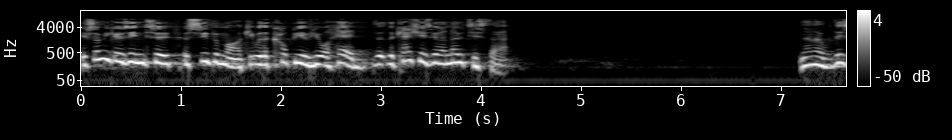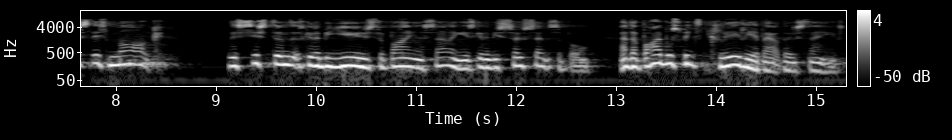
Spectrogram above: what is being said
If somebody goes into a supermarket with a copy of your head, the, the cashier is going to notice that. No, no, this, this mark, this system that's going to be used for buying and selling is going to be so sensible. And the Bible speaks clearly about those things.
